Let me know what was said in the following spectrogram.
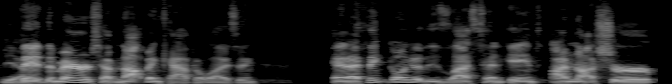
Yeah. They, the Mariners have not been capitalizing, and I think going into these last ten games, I'm not sure.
